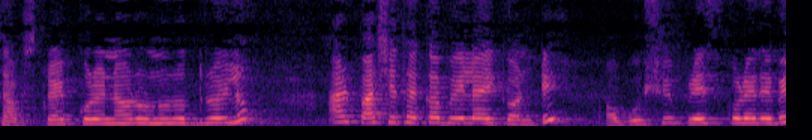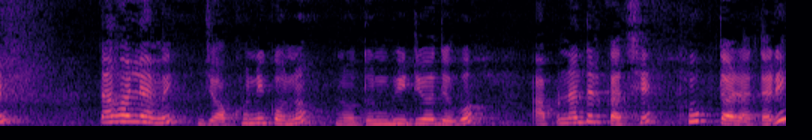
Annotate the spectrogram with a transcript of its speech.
সাবস্ক্রাইব করে নেওয়ার অনুরোধ রইল। আর পাশে থাকা বেল আইকনটি অবশ্যই প্রেস করে দেবেন। তাহলে আমি যখনই কোনো নতুন ভিডিও দেব, আপনাদের কাছে খুব তাড়াতাড়ি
